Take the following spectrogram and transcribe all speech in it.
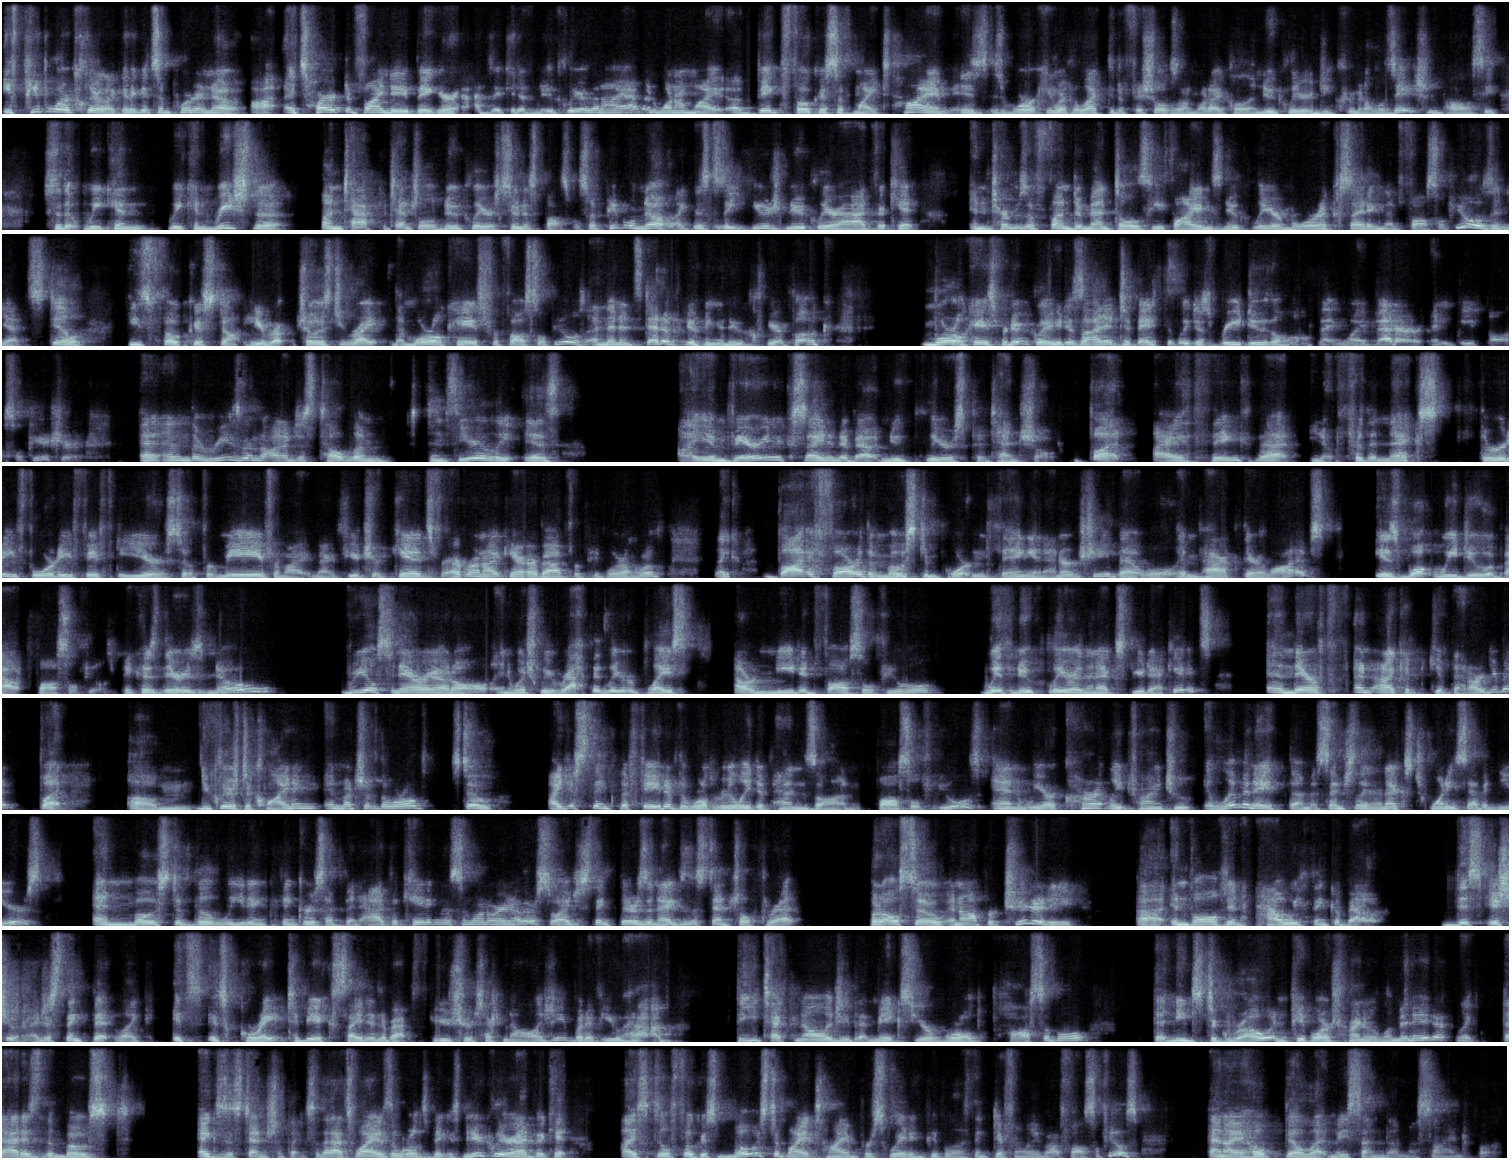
if people are clear like i think it's important to note uh, it's hard to find a bigger advocate of nuclear than i am. And one of my a big focus of my time is is working with elected officials on what i call a nuclear decriminalization policy so that we can we can reach the untapped potential of nuclear as soon as possible. So if people know like this is a huge nuclear advocate in terms of fundamentals he finds nuclear more exciting than fossil fuels and yet still he's focused on he chose to write the moral case for fossil fuels. And then instead of doing a nuclear book moral case for nuclear he decided to basically just redo the whole thing way better and be fossil future and, and the reason i just tell them sincerely is i am very excited about nuclear's potential but i think that you know for the next 30, 40, 50 years. So for me, for my, my future kids, for everyone I care about, for people around the world, like by far the most important thing in energy that will impact their lives is what we do about fossil fuels, because there is no real scenario at all in which we rapidly replace our needed fossil fuel with nuclear in the next few decades. And there, and I could give that argument, but um, nuclear is declining in much of the world. So I just think the fate of the world really depends on fossil fuels. And we are currently trying to eliminate them essentially in the next 27 years. And most of the leading thinkers have been advocating this in one way or another. So I just think there's an existential threat, but also an opportunity uh, involved in how we think about this issue. And I just think that like it's it's great to be excited about future technology, but if you have the technology that makes your world possible that needs to grow and people are trying to eliminate it, like that is the most existential thing. So that's why, as the world's biggest nuclear advocate, I still focus most of my time persuading people to think differently about fossil fuels. And I hope they'll let me send them a signed book.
